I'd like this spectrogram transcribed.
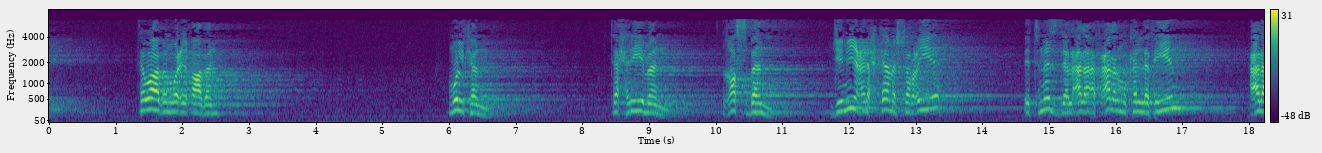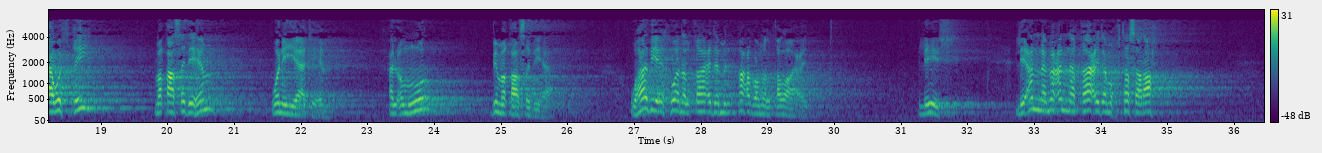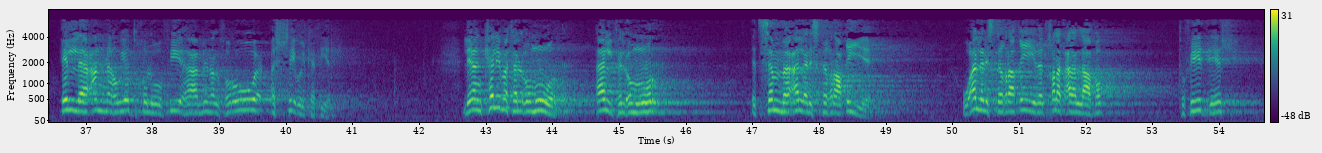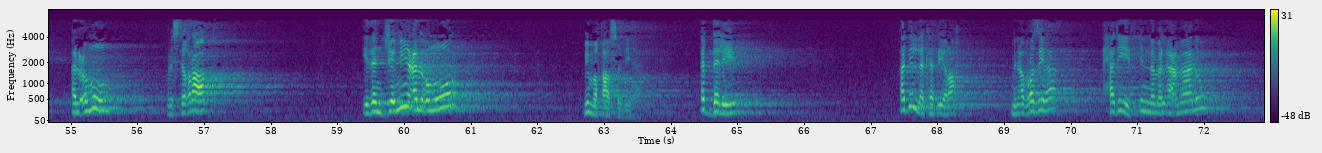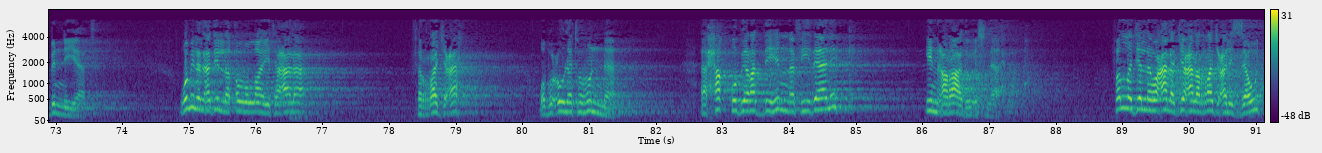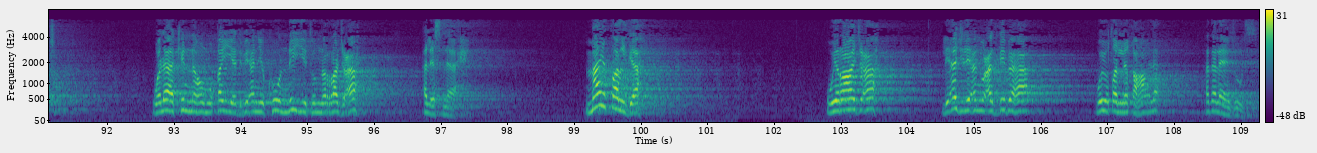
ثوابا وعقابا ملكا تحريما غصبا. جميع الأحكام الشرعية تنزل على أفعال المكلفين على وفق مقاصدهم ونياتهم. الأمور بمقاصدها. وهذه يا إخوان القاعدة من أعظم القواعد. ليش؟ لأن مع أن قاعدة مختصرة إلا أنه يدخل فيها من الفروع الشيء الكثير. لأن كلمة الأمور ال في الأمور تسمى ال الاستغراقية. وال الاستغراقية إذا دخلت على اللافظ تفيد إيش؟ العموم والاستغراق اذا جميع الأمور بمقاصدها. الدليل أدلة كثيرة من أبرزها حديث إنما الأعمال بالنيات. ومن الأدلة قول الله تعالى في الرجعة وبعولتهن أحق بردهن في ذلك إن أرادوا إصلاحا. فالله جل وعلا جعل الرجعة للزوج ولكنه مقيد بأن يكون نية من الرجعة الإصلاح. ما يطلقه ويراجعه لأجل أن يعذبها ويطلقها؟ لا هذا لا يجوز.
